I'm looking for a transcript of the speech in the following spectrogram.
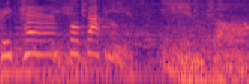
Prepare for battle.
